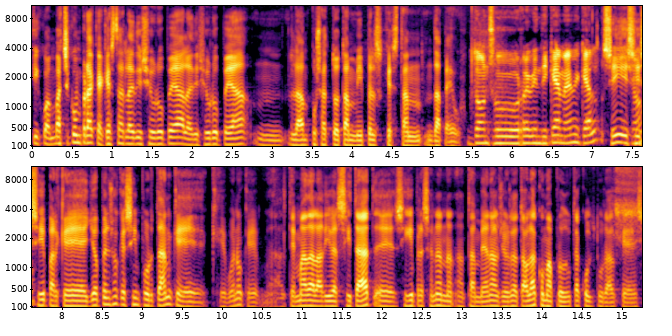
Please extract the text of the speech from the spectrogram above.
i quan vaig comprar que aquesta és l'edició europea, l'edició europea mm, l'han posat tot amb mipels que estan de peu. Doncs ho reivindiquem, eh, Miquel? Sí, sí, no? sí, perquè jo penso que és important que, que, bueno, que el tema de la diversitat eh, sigui present en, també en els jocs de taula com a producte cultural que és.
